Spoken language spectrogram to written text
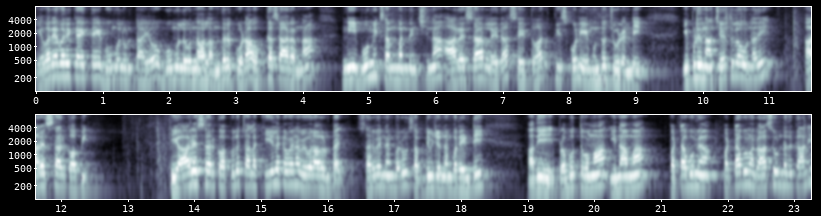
ఎవరెవరికైతే భూములు ఉంటాయో భూములు ఉన్న వాళ్ళందరూ కూడా ఒక్కసారన్నా మీ భూమికి సంబంధించిన ఆర్ఎస్ఆర్ లేదా సేత్వార్ తీసుకొని ఏముందో చూడండి. ఇప్పుడు నా చేతిలో ఉన్నది ఆర్ఎస్ఆర్ కాపీ. ఈ ఆర్ఎస్ఆర్ కాపీలో చాలా కీలకమైన వివరాలు ఉంటాయి survey number sub division number ఏంటి అది ప్రభుత్వమా ఇనామా పట్టాభూమి పట్టాభూమి రాసి ఉండదు కానీ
